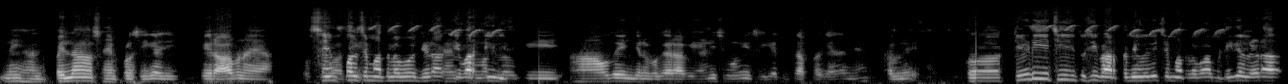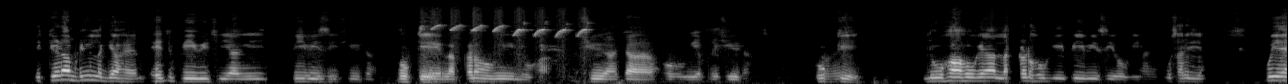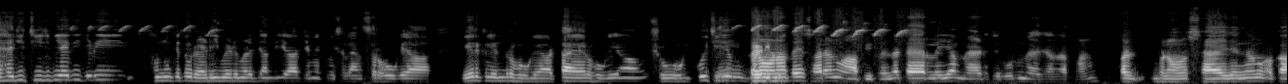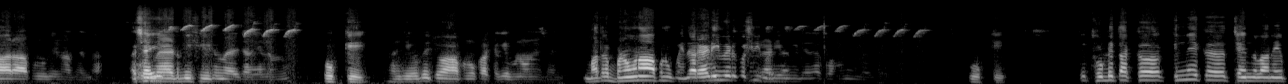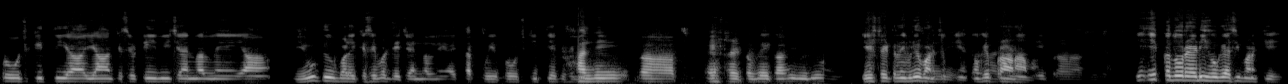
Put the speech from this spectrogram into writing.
ਨਹੀਂ ਹਾਂ ਪਹਿਲਾਂ ਸੈਂਪਲ ਸੀਗਾ ਜੀ ਫਿਰ ਆ ਬਣਾਇਆ। ਸਿੰਪਲ ਚ ਮਤਲਬ ਜਿਹੜਾ ਕਿ ਵਰਕਿੰਗ ਨਹੀਂ ਕਿ ਹਾਂ ਉਹਦੇ ਇੰਜਨ ਵਗੈਰਾ ਵੀ ਹੈ ਨਹੀਂ ਸੋਹਣੀ ਸੀਗੇ ਜਿੱਦਾਂ ਆਪਾਂ ਕਹਿ ਦਿੰਦੇ ਆ ਕੱਲੇ ਕਿਹੜੀ ਚੀਜ਼ ਤੁਸੀਂ ਵਰਤਦੇ ਹੋ? ਇਹਦੇ ਚ ਮਤਲਬ ਆ ਮਟੀਰੀਅਲ ਜਿਹੜਾ ਇਹ ਕਿਹੜਾ ਮਟੀਰੀਅਲ ਲੱਗਿਆ ਹੋਇਆ? ਇਹ ਚ ਪੀਵੀਸੀ ਆ ਗਈ ਪੀਵੀਸੀ ਸ਼ੀਟ ਓਕੇ ਤੇ ਲੱਕੜ ਹੋ ਗਈ ਲੋਹਾ। ਸ਼ੀਟ ਚਾ ਹੋ ਗਈ ਆਪਣੀ ਸ਼ੀਟ ਓਕੇ ਲੋਹਾ ਹੋ ਗਿਆ ਲੱਕੜ ਹੋ ਗਈ ਪੀਵੀਸੀ ਹੋ ਗਈ। ਉਹ ਸਾਰੀ ਚੀਜ਼ਾਂ। ਕੋਈ ਇਹੋ ਜੀ ਚੀਜ਼ ਵੀ ਹੈ ਇਹਦੀ ਜਿਹੜੀ ਤੁਹਾਨੂੰ ਕਿਤੋਂ ਰੈਡੀਮੇਡ ਮਿਲ ਜਾਂਦੀ ਆ? ਜਿਵੇਂ ਕੋਈ ਸਲੈਂਸਰ ਹੋ ਗਿਆ 에ਅਰ ਕਲਿੰਡਰ ਹੋ ਗਿਆ ਟਾਇਰ ਹੋ ਗਿਆ ਸ਼ੋ ਹੋ ਗਈ ਕੋਈ ਚੀਜ਼ ਬਣਾਉਣਾ ਤੇ ਸਾਰਿਆਂ ਨੂੰ ਆਪ ਹੀ ਪੈਂਦਾ ਟਾਇਰ ਲਈ ਆ ਮੈਟ ਜ਼ਰੂਰ ਮਿਲ ਜਾਂਦਾ ਆਪਾਂ ਨੂੰ ਪਰ ਬਣਾਉਣ ਸਾਈਜ਼ ਇਹਨਾਂ ਨੂੰ ਆਕਾਰ ਆਪ ਨੂੰ ਦੇਣਾ ਪੈਂਦਾ। ਅੱਛਾ ਮੈਟ ਦੀ ਸ਼ੀਟ ਮਿਲ ਜਾਂਦੀ ਲੰਮੀ। ਓਕੇ। ਹਾਂਜੀ ਉਹਦੇ ਚੋਂ ਆਪ ਨੂੰ ਕੱਟ ਕੇ ਬਣਾਉਣੇ ਪੈਂਦੇ ਮਤਲਬ ਬਣਾਉਣਾ ਆਪ ਨੂੰ ਪੈਂਦਾ ਰੈਡੀਮੇਡ ਕੁਝ ਨਹੀਂ ਰੈਡੀਮੇਡ ਦਾ ਕੁਝ ਨਹੀਂ ਮਿਲਦਾ। ਓਕੇ। ਤੇ ਤੁਹਾਡੇ ਤੱਕ ਕਿੰਨੇ ਕ ਚੈਨਲਾਂ ਨੇ ਅਪਰੋਚ ਕੀਤੀ ਆ ਜਾਂ ਕਿਸੇ ਟੀਵੀ ਚੈਨਲ ਨੇ ਜਾਂ YouTube ਵਾਲੇ ਕਿਸੇ ਵੱਡੇ ਚੈਨਲ ਨੇ ਅੱਜ ਤੱਕ ਕੋਈ ਅਪਰੋਚ ਕੀਤੀ ਹੈ ਕਿਸੇ ਨੇ ਹਾਂਜੀ ਅਹ ਇਸ ਟਰੈਕਟਰ ਦੇ ਕਾਫੀ ਵੀਡੀਓ ਇਸ ਟਰੈਕਟਰ ਦੀ ਵੀਡੀਓ ਬਣ ਚੁੱਕੀ ਹੈ ਕਿਉਂਕਿ ਪੁਰਾਣਾ ਵਾ। ਇਹ ਪੁਰਾਣਾ ਸੀਗਾ। ਇਹ ਇਹ ਕਦੋਂ ਰੈਡੀ ਹੋ ਗਿਆ ਸੀ ਬਣ ਕੇ?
